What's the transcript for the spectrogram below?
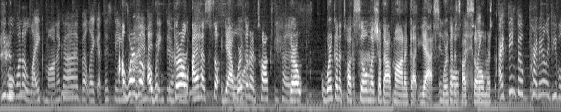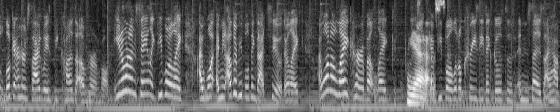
people want to like Monica, but like at the same Uh, we're time, go- I uh, think they're girl, I have so yeah. We're gonna talk, because girl. We're gonna talk so much about Monica. Yes, we're gonna talk so Like, much. I think though primarily people look at her sideways because of her involvement. You know what I'm saying? Like people are like, I want. I mean, other people think that too. They're like, I want to like her, but like, yeah, people a little crazy that goes to and says, I have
